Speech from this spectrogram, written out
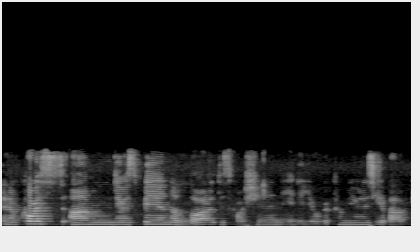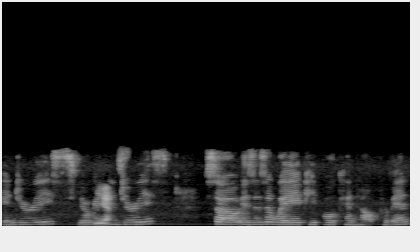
And of course, um, there's been a lot of discussion in the yoga community about injuries, yoga yes. injuries. So, is this a way people can help prevent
